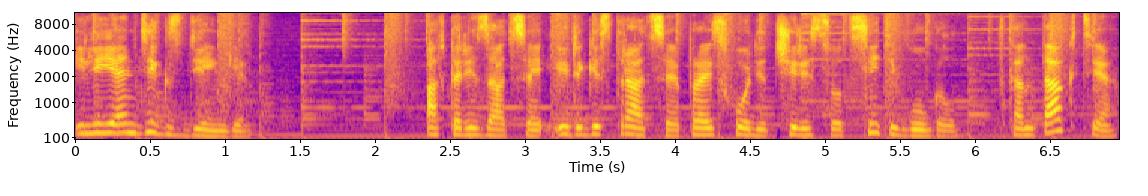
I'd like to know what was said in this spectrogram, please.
или Яндекс деньги. Авторизация и регистрация происходит через соцсети Google, ВКонтакте,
